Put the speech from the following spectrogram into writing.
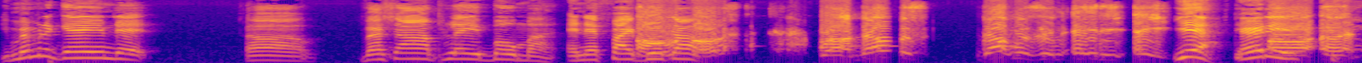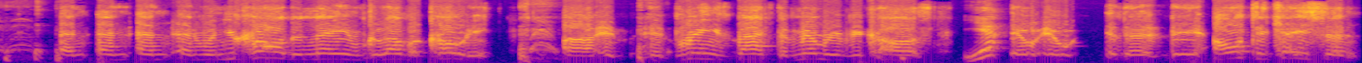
You remember the game that uh Vashon played Beaumont and that fight broke out? Uh, well, that was that was in '88. Yeah, there it is. Uh, uh, and, and, and, and when you call the name Glover Cody, uh, it, it brings back the memory because yeah, it, it, the, the altercation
